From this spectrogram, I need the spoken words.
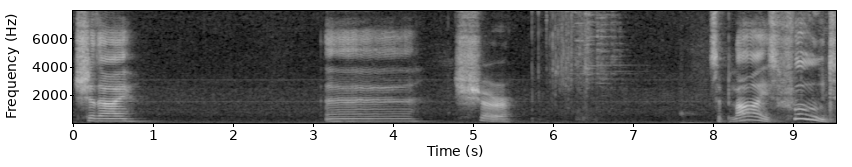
Should I? Uh, sure. Supplies, food,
